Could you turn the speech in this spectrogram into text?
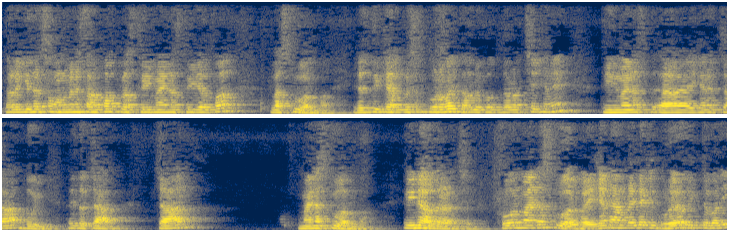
তাহলে কি দাঁড়াচ্ছে one minus alpha plus three minus three alpha plus two alpha এটা যদি ক্যালকুলেশন করা হয়, তাহলে কত দাঁড়াচ্ছে এখানে? তিন মাইনাস এখানে চার, দুই। তাই তো চার। চার মাইনাস টু আলফা এইটা দাঁড়াচ্ছে ফোর মাইনাস টু আলফা এখানে আমরা এটাকে ঘুরেও লিখতে পারি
